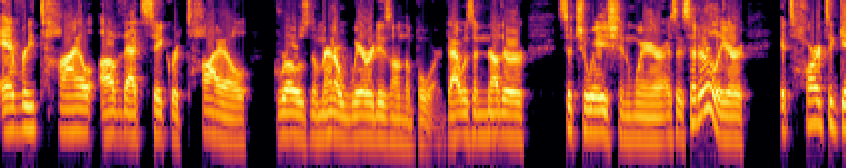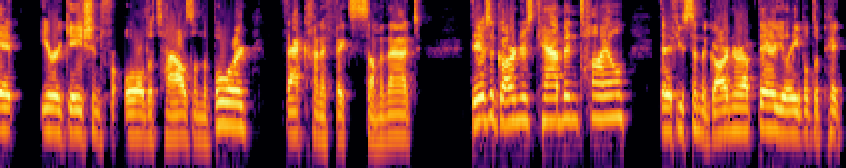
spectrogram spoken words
every tile of that sacred tile grows no matter where it is on the board. That was another situation where, as I said earlier, it's hard to get irrigation for all the tiles on the board. That kind of fixed some of that. There's a gardener's cabin tile that if you send the gardener up there, you're able to pick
